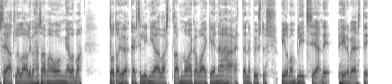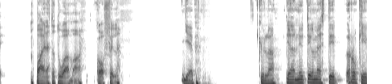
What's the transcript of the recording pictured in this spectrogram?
Seatlella oli vähän sama ongelma tuota hyökkäyksen linjaa vastaan. Mun on aika vaikea nähdä, että ne pystyisi ilman blitsiä niin hirveästi painetta tuomaan Koffille. Jep, kyllä. Ja nyt ilmeisesti ruki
